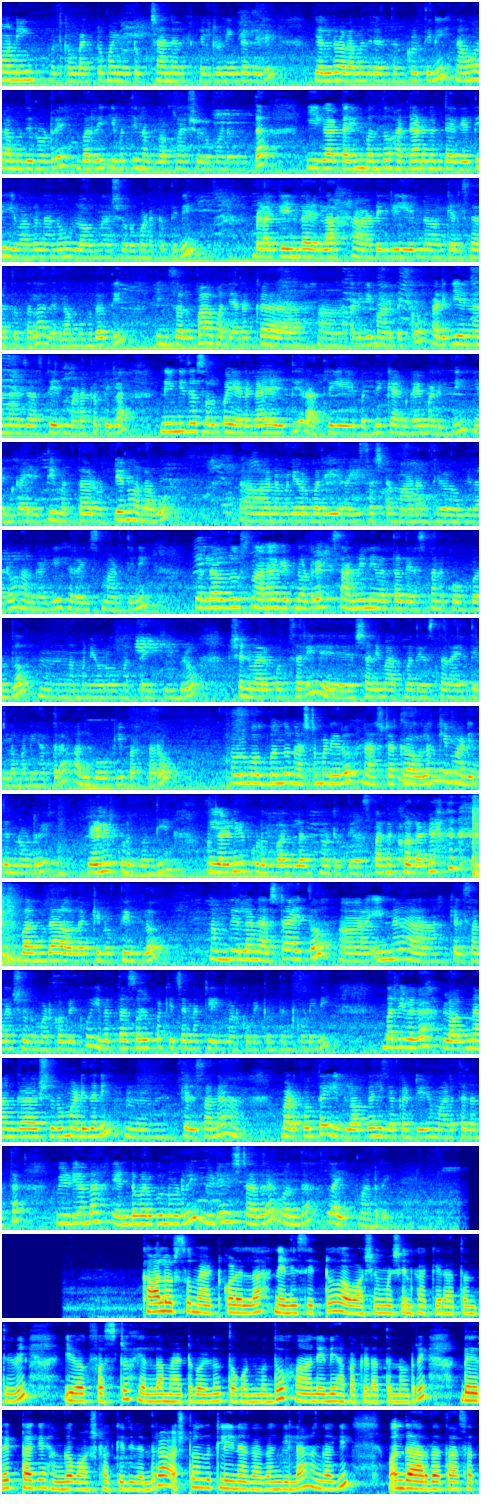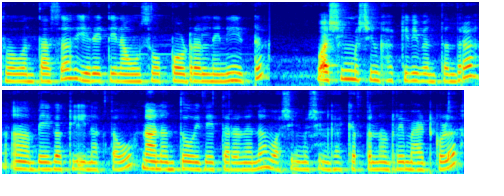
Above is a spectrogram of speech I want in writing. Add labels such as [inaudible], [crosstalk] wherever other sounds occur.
Morning welcome back to my YouTube channel ಎಲ್ಲರೂ ಹೆಂಗದಿರಿ? ಎಲ್ಲರೂ ಆರಾಮದಿರಿ ಅಂತ ಅಂದ್ಕೊಳ್ತೀನಿ ನಾವು ಆರಾಮದಿರಿ ನೋಡ್ರಿ. ಬರ್ರಿ, ಇವತ್ತಿನ ಬ್ಲಾಗ್ನ ಶುರು ಮಾಡೋದಂತ ಈಗ ಟೈಮ್ ಬಂದು ಹನ್ನೆರಡು ಗಂಟೆ ಆಗೈತಿ. ಇವಾಗ ನಾನು ವ್ಲಾಗ್ನ ಶುರು ಮಾಡಕತ್ತೀನಿ. ಬೆಳಗ್ಗೆಯಿಂದ ಎಲ್ಲ ಡೈಲಿ ಏನು ಕೆಲಸ ಇರ್ತದಲ್ಲ ಅದೆಲ್ಲ ಮುಗ್ದತಿ. ಇನ್ನು ಸ್ವಲ್ಪ ಮಧ್ಯಾಹ್ನಕ್ಕೆ ಅಡುಗೆ ಮಾಡಬೇಕು. ಅಡುಗೆಯನ್ನು ನಾನು ಜಾಸ್ತಿ ಏನು ಮಾಡಕತ್ತಿಲ್ಲ. ನಿನ್ನಿದೆ ಸ್ವಲ್ಪ ಎಣ್ಗಾಯಿ ಐತಿ. ರಾತ್ರಿ ಬದ್ನಿಕಾಯಿ ಎಣ್ಗಾಯಿ ಮಾಡಿದ್ನಿ. ಎಣ್ಗಾಯಿ ಐತಿ ಮತ್ತು ರೊಟ್ಟಿನೂ ಅದಾವು. ಆ, ನಮ್ಮ ಮನೆಯವ್ರು ಬರೀ ರೈಸ್ ಅಷ್ಟೇ ಮಾಡಂತೇಳಿ ಹೋಗಿದಾರೋ. ಹಾಗಾಗಿ ರೈಸ್ ಮಾಡ್ತೀನಿ. ಎಲ್ಲರದು ಸ್ನಾನ ಆಗೈತೆ ನೋಡ್ರಿ. ಸಣ್ಣಿನ ಇವತ್ತ ದೇವಸ್ಥಾನಕ್ಕೆ ಹೋಗಿ ಬಂದ್ಲು. ನಮ್ಮನೆಯವರು ನಮ್ಮ ಮನೆಯವರು ಮತ್ತು ಈಗಿಬ್ಬರು ಶನಿವಾರಕ್ಕೆ ಒಂದ್ಸರಿ ಶನಿ ಮಹಾತ್ಮ ದೇವಸ್ಥಾನ ಐತಿಲ್ಲ ಮನೆ ಹತ್ರ. ಅಲ್ಲಿ ಹೋಗಿ ಬರ್ತಾರೋ. ಅವ್ರು ಹೋಗಿ ಬಂದು ನಾಷ್ಟ ಮಾಡ್ಯಾರು. ನಾಷ್ಟಕ್ಕೆ ಅವಲಕ್ಕಿ ಮಾಡಿದ್ದು ನೋಡ್ರಿ. ಎಳ್ನೀರು ಕುಡಿದು ಬಂದು ಎಳ್ನೀರು ಕುಡಿದು ಬಂದ್ಲಂತ ನೋಡ್ರಿ ದೇವಸ್ಥಾನಕ್ಕೆ ಹೋದಾಗ. [laughs] ಬಂದ ಅವಲಕ್ಕಿನೂ ತಿಂದ್ಲು. ನಮ್ಮದೆಲ್ಲ ನಾಷ್ಟ ಆಯಿತು. ಇನ್ನು ಕೆಲಸನ ಶುರು ಮಾಡ್ಕೋಬೇಕು. ಇವತ್ತು ಸ್ವಲ್ಪ ಕಿಚನ್ನ ಕ್ಲೀನ್ ಮಾಡ್ಕೋಬೇಕಂತ ಅಂದ್ಕೊಂಡಿನಿ ಬರ್ರಿ ಇವಾಗ ವ್ಲಾಗ್ನ ಹಂಗೆ ಶುರು ಮಾಡಿದ್ದೀನಿ ಕೆಲಸನ ಮಾಡ್ಕೊತ ಈ ವ್ಲಾಗ ಹಿಂಗೆ ಕಂಟಿನ್ಯೂ ಮಾಡ್ತೇನಂತ ವಿಡಿಯೋನ ಎಂಡ್ವರೆಗೂ ನೋಡ್ರಿ. ವಿಡಿಯೋ ಇಷ್ಟ ಆದರೆ ಒಂದು ಲೈಕ್ ಮಾಡಿರಿ. ಕಾಲೊರ್ಸು ಮ್ಯಾಟ್ಗಳೆಲ್ಲ ನೆನೆಸಿಟ್ಟು ವಾಷಿಂಗ್ ಮಷಿನ್ಗೆ ಹಾಕಿರತ್ತಂತೇಳಿ ಇವಾಗ ಫಸ್ಟು ಎಲ್ಲ ಮ್ಯಾಟ್ಗಳನ್ನೂ ತೊಗೊಂಡು ಬಂದು ನೆನೆ ಹಾಕೋಕಿಡತ್ತೆ ನೋಡ್ರಿ. ಡೈರೆಕ್ಟಾಗಿ ಹಂಗೆ ವಾಶ್ಗೆ ಹಾಕಿದ್ದೀವಿ ಅಂದ್ರೆ ಅಷ್ಟೊಂದು ಕ್ಲೀನಾಗಿ ಆಗಂಗಿಲ್ಲ. ಹಾಗಾಗಿ ಒಂದು ಅರ್ಧ ತಾಸು ಅಥವಾ ಒಂದು ತಾಸು ಈ ರೀತಿ ನಾವು ಸೋಪ್ ಪೌಡ್ರಲ್ಲಿ ನೆನೆ ಇಟ್ಟು ವಾಷಿಂಗ್ ಮಷಿನ್ಗೆ ಹಾಕಿದ್ದೀವಿ ಅಂತಂದ್ರೆ ಬೇಗ ಕ್ಲೀನ್ ಆಗ್ತಾವೆ. ನಾನಂತೂ ಇದೇ ಥರ ನಾನು ವಾಷಿಂಗ್ ಮಷಿನ್ಗೆ ಹಾಕಿರ್ತಾನೆ ನೋಡ್ರಿ ಮ್ಯಾಟ್ಗಳು.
